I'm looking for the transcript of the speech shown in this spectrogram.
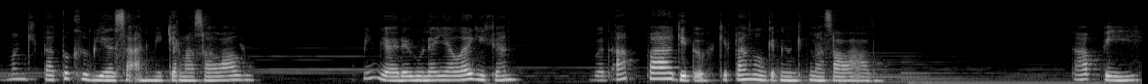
emang kita tuh kebiasaan mikir masa lalu. Tapi nggak ada gunanya lagi kan? Buat apa gitu kita ngungkit-ngungkit masa lalu? Tapi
